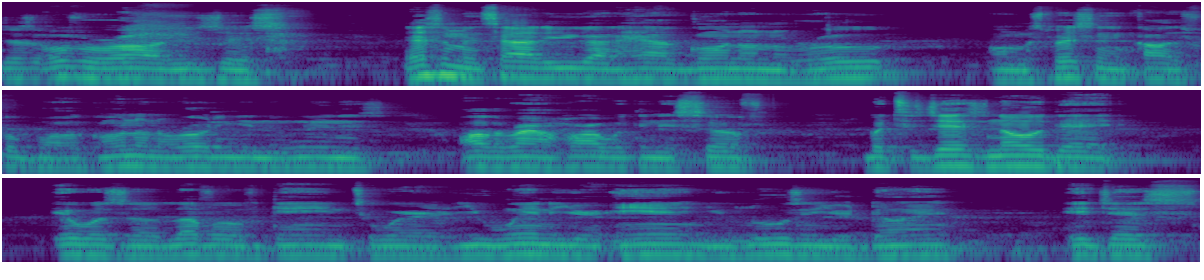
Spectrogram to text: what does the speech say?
just overall, it's just that's a mentality you gotta have going on the road, um, especially in college football. Going on the road and getting the win is all around hard within itself. But to just know that it was a level of game to where you win and you're in, you lose and you're done, it just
